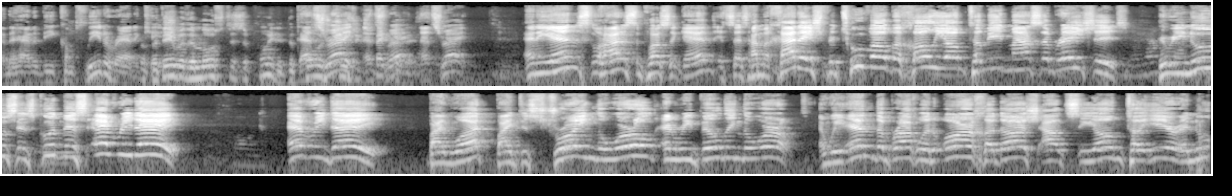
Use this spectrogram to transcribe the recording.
and there had to be complete eradication. But they were the most disappointed. The That's Polish right. That's right. it. That's right. And he ends. Well, how does the pasuk again? It says, "Hamachadesh betuvo b'chol yom tamid masa breishis." He renews his goodness every day, every day. By what? By destroying the world and rebuilding the world. And we end the brach with Or Chadash al Tzion Ta'ir. A new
